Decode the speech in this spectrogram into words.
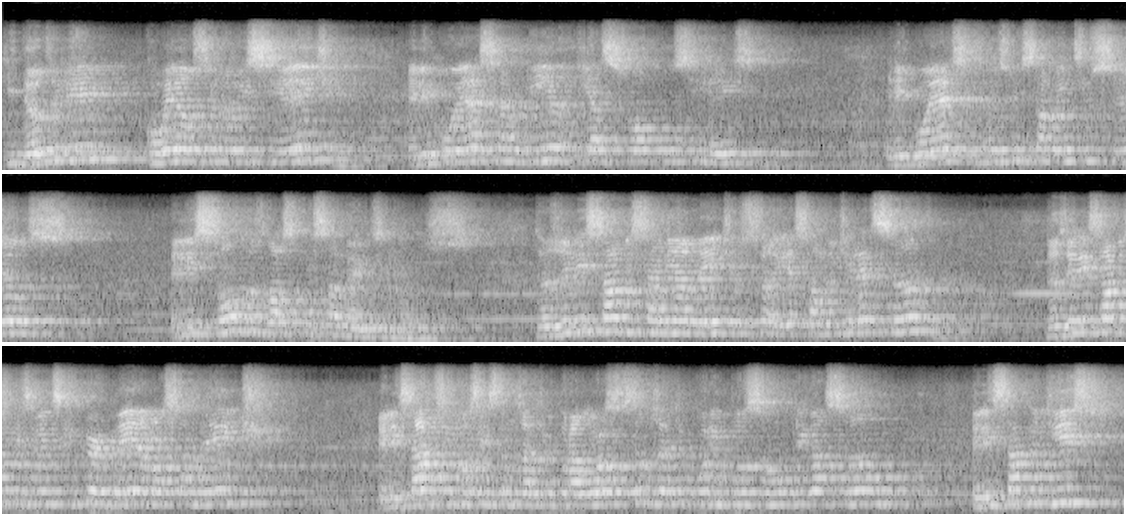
que Deus, ele, como Ele é um ser onisciente, Ele conhece a minha e a sua consciência. Ele conhece os meus pensamentos e os seus. Ele sonda os nossos pensamentos, irmãos. Deus ele sabe se a minha mente e a sua mente é santa. Deus ele sabe os pensamentos que permeiam a nossa mente. Ele sabe se vocês estamos aqui por amor, se estamos aqui por imposição ou obrigação. Ele sabe disso.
